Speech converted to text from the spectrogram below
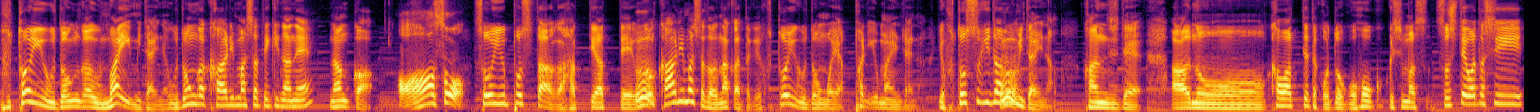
太いうどんがうまい」みたいなうどんが変わりました的なねなんかああそそういうポスターが貼ってあって、ううんどん変わりましたとはなかったけど、太いうどんはやっぱりうまいみたいな。いや、太すぎだろうん。みたいな感じで、あのー変わってたことをご報告します。そして私、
